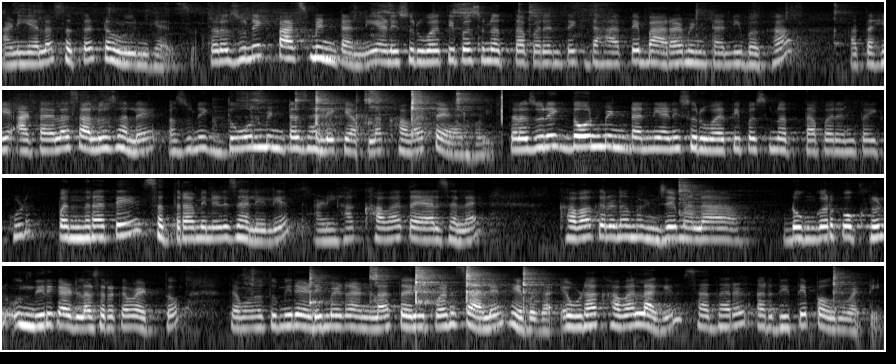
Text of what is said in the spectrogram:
आणि याला सतत टळून घ्यायचं. तर अजून एक पाच मिनिटांनी आणि सुरुवातीपासून आत्तापर्यंत एक दहा ते बारा मिनिटांनी बघा. आता हे आटायला चालू झालं आहे अजून एक दोन मिनटं झाले की आपला खावा तयार होईल. तर अजून एक दोन मिनिटांनी आणि सुरुवातीपासून आत्तापर्यंत एकूण पंधरा ते सतरा मिनिट झालेली आहेत आणि हा खावा तयार झाला आहे खावा करणं म्हणजे मला डोंगर पोखरून उंदीर काढल्यासारखा वाटतो. त्यामुळे तुम्ही रेडीमेड आणला तरी पण चालेल. हे बघा एवढा खावा लागेल साधारण अर्धी ते पाऊन वाटी.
